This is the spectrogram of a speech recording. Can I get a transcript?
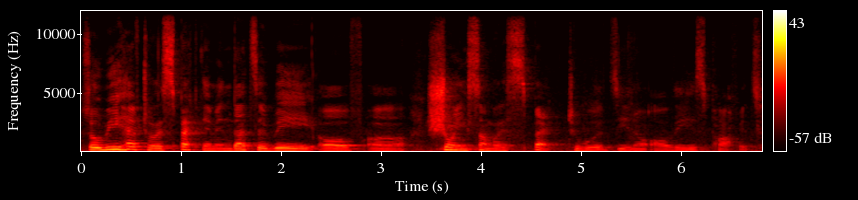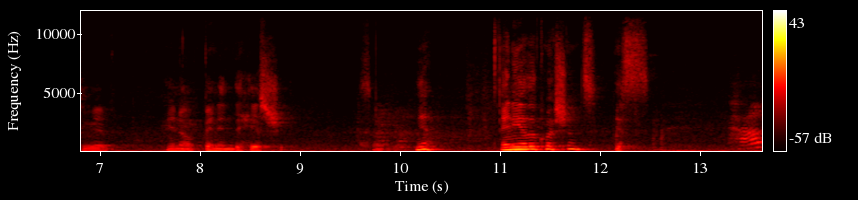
So we have to respect them, and that's a way of uh, showing some respect towards you know all these prophets who have, you know, been in the history. So yeah. Any other questions? Yes. How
